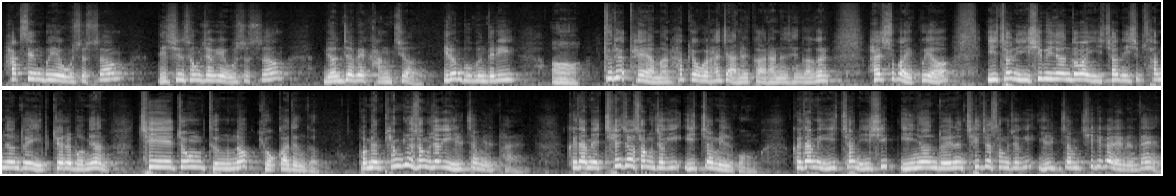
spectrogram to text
학생부의 우수성, 내신 성적의 우수성, 면접의 강점 이런 부분들이 어, 뚜렷해야만 합격을 하지 않을까라는 생각을 할 수가 있고요. 2022년도와 2023년도의 입결을 보면 최종 등록 교과 등급 보면 평균 성적이 1.18, 그 다음에 최저 성적이 2.10, 그 다음에 2022년도에는 최저 성적이 1.72가 되는데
